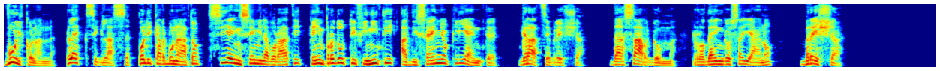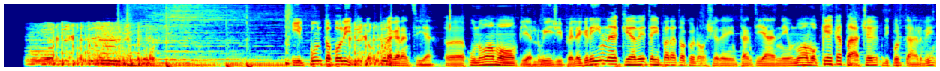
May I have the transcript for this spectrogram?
Vulcolan, plexiglass, policarbonato sia in semi lavorati che in prodotti finiti a disegno cliente. Grazie Brescia. Da Sargom, Rodengo Saiano, Brescia. Il punto politico, una garanzia. Uh, un uomo, Pierluigi Pellegrin, che avete imparato a conoscere in tanti anni. Un uomo che è capace di portarvi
